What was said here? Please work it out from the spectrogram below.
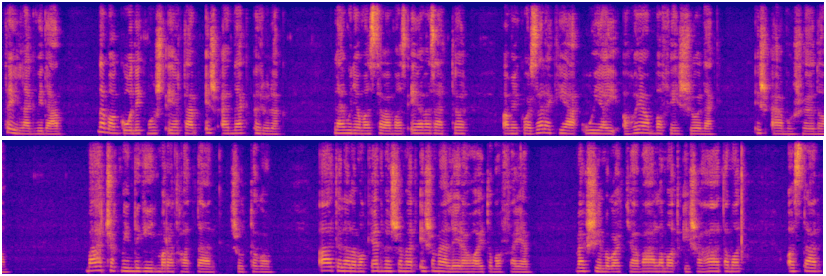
Tényleg vidám. Nem aggódik most értem, és ennek örülök. Lehúnyom a szemem az élvezettől, amikor Zerekiá ujjai a hajamba fésülnek, és elmosolyodom. Bárcsak mindig így maradhatnánk, suttogom. Átölelem a kedvesemet, és a mellére hajtom a fejem. Megsimogatja a vállamat és a hátamat, aztán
